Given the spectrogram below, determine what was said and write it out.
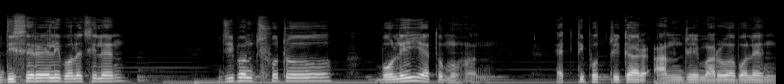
দিসেরেলি বলেছিলেন জীবন ছোট বলেই এত মহান। একটি পত্রিকার আন্দ্রে মারোয়া বলেন,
